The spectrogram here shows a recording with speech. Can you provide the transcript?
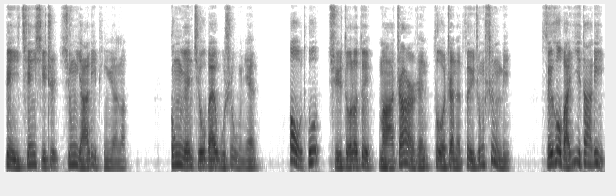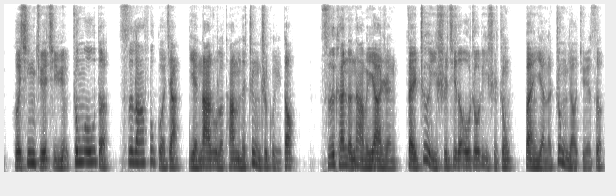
便已迁徙至匈牙利平原了。公元九百五十五年，奥托取得了对马扎尔人作战的最终胜利，随后把意大利和新崛起于中欧的斯拉夫国家。也纳入了他们的政治轨道。斯堪的纳维亚人在这一时期的欧洲历史中扮演了重要角色。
